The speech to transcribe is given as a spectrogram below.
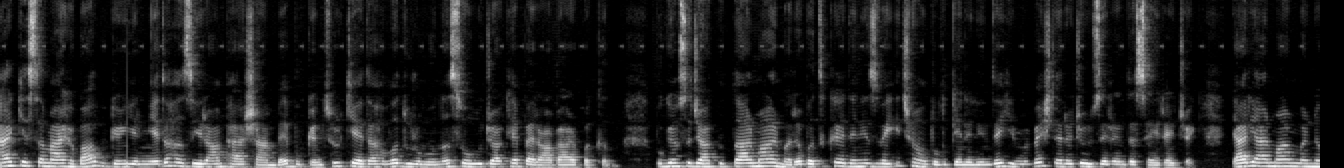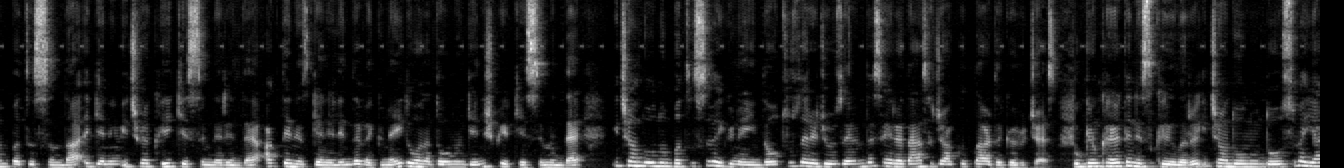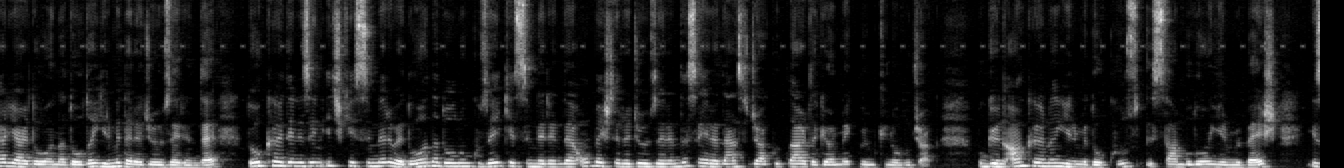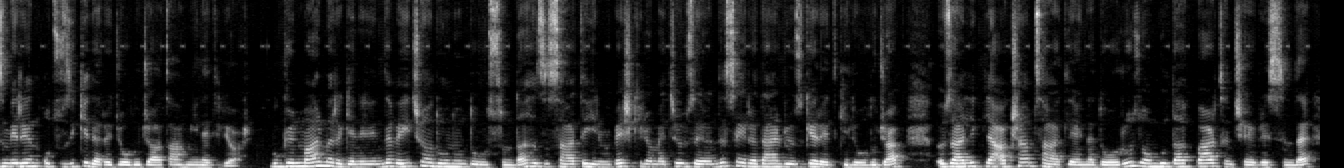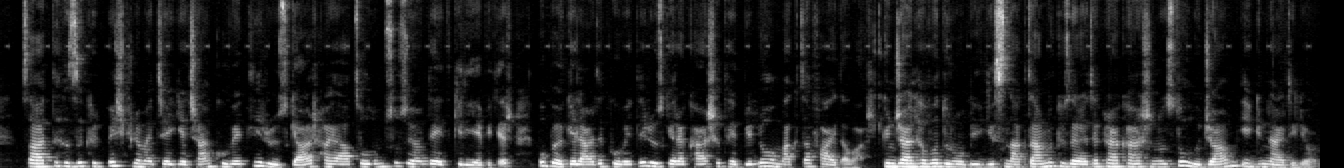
Herkese merhaba. Bugün 27 Haziran Perşembe. Bugün Türkiye'de hava durumu nasıl olacak hep beraber bakın. Bugün sıcaklıklar Marmara, Batı Karadeniz ve İç Anadolu genelinde 25 derece üzerinde seyredecek. Yer yer Marmara'nın batısında, Ege'nin iç ve kıyı kesimlerinde, Akdeniz genelinde ve Güneydoğu Anadolu'nun geniş bir kesiminde, İç Anadolu'nun batısı ve güneyinde 30 derece üzerinde seyreden sıcaklıklar da göreceğiz. Bugün Karadeniz kıyıları, İç Anadolu'nun doğusu ve yer yer Doğu Anadolu'da 20 derece üzerinde, Doğu Karadeniz'in iç kesimleri ve Doğu Anadolu'nun kuzey kesimlerinde 15 derece üzerinde seyreden sıcaklıklar da görmek mümkün olacak. Bugün Ankara'nın 29, İstanbul'un 25, İzmir'in 32 derece olacağı tahmin ediliyor. Bugün Marmara genelinde ve İç Anadolu'nun doğusunda hızı saatte 25 km üzerinde seyreden rüzgar etkili olacak. Özellikle akşam saatlerine doğru Zonguldak-Bartın çevresinde saatte hızı 45 kilometreye geçen kuvvetli rüzgar hayatı olumsuz yönde etkileyebilir. Bu bölgelerde kuvvetli rüzgara karşı tedbirli olmakta fayda var. Güncel hava durumu bilgisini aktarmak üzere tekrar karşınızda olacağım. İyi günler diliyorum.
